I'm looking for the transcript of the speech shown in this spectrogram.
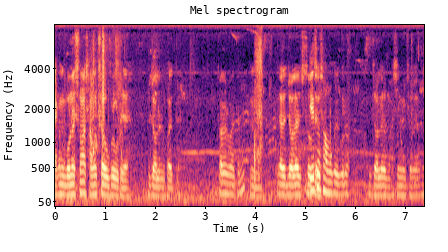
এখন বনের সময় শামুক সব উপরে উঠে যায় জলের ভয়তে। জলের ভয়তে না? যাতে জলের গেছো শামুক এগুলো। জলের ভাসিয়ে নিয়ে চলে যাবে।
